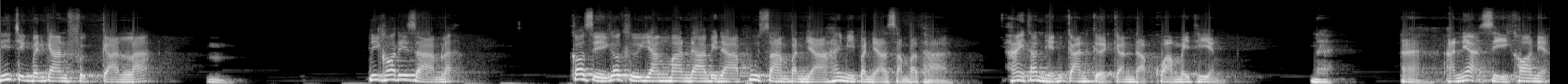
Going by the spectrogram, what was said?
นี่จึงเป็นการฝึกการละนี่ข้อที่สามละข้อสี่ก็คือยังมารดาบิดาผู้สามปัญญาให้มีปัญญาสัมปทาให้ท่านเห็นการเกิดการดับความไม่เที่ยง นะอ่าอันเนี้ยสี่ข้อเนี่ย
